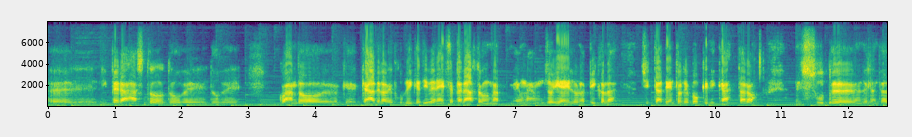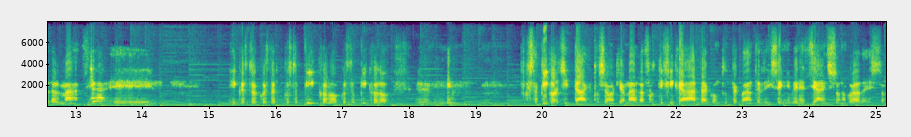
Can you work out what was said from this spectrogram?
eh, di Perasto dove, dove quando eh, cade la Repubblica di Venezia, Perasto è, una, è una, un gioiello, una piccola città dentro le bocche di Cattaro, nel sud eh, della, della Dalmazia e, e questo, questo, questo, piccolo, questo piccolo ehm, questa piccola città che possiamo chiamarla fortificata con tutte quante le segni veneziani ci sono ancora adesso,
